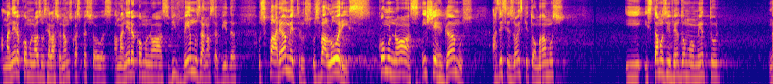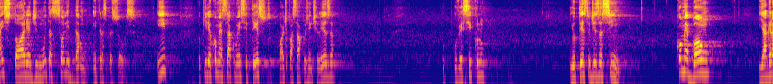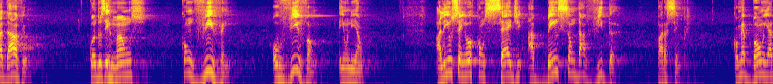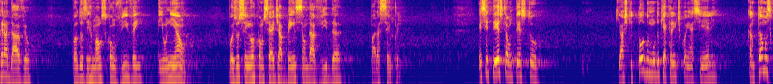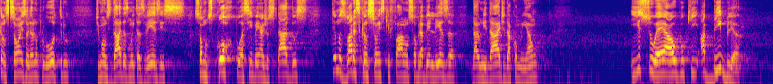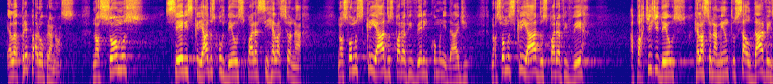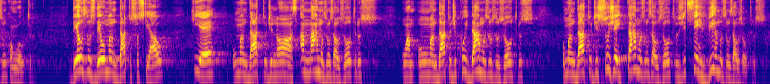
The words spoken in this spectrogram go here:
a maneira como nós nos relacionamos com as pessoas, a maneira como nós vivemos a nossa vida, os parâmetros, os valores, como nós enxergamos as decisões que tomamos e estamos vivendo um momento na história de muita solidão entre as pessoas. E eu queria começar com esse texto, pode passar por gentileza, o, o versículo. E o texto diz assim: Como é bom e agradável quando os irmãos convivem ou vivam em união. Ali o Senhor concede a bênção da vida para sempre. Como é bom e agradável quando os irmãos convivem em união, pois o Senhor concede a bênção da vida para sempre. Esse texto é um texto que acho que todo mundo que é crente conhece ele. Cantamos canções olhando para o outro, de mãos dadas muitas vezes, somos corpo assim bem ajustados. Temos várias canções que falam sobre a beleza da unidade, da comunhão. E isso é algo que a Bíblia ela preparou para nós. Nós somos seres criados por Deus para se relacionar. Nós fomos criados para viver em comunidade. Nós fomos criados para viver a partir de Deus relacionamentos saudáveis um com o outro. Deus nos deu um mandato social, que é um mandato de nós amarmos uns aos outros, um, um mandato de cuidarmos uns dos outros, um mandato de sujeitarmos uns aos outros, de servirmos uns aos outros.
